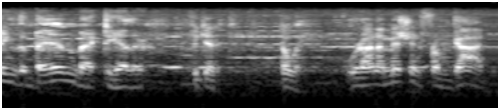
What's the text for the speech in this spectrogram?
putting the band back together. Forget it. No way. We're on a mission from God.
